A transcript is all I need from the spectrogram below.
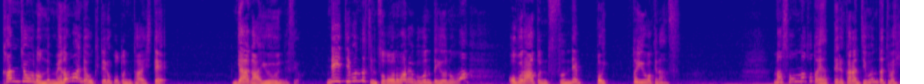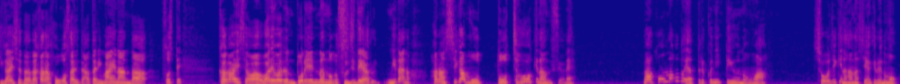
感情論で目の前で起きてることに対してギャーガー言うんですよ。で自分たちの都合の悪い部分っていうのはオブラートに包んでポイというわけなんです。まあそんなことやってるから自分たちは被害者だだから保護されて当たり前なんだそして加害者は我々の奴隷になるのが筋であるみたいな話がもう通っちゃうわけなんですよね。まあこんなことやってる国っていうのは正直な話やけれども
